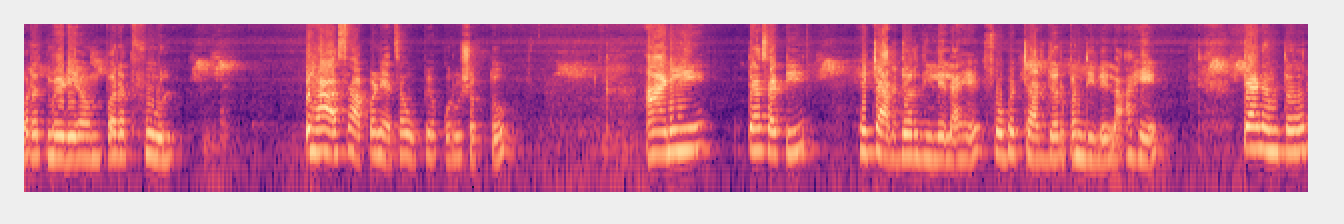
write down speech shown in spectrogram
परत मिडियम परत फुल हा असा आपण याचा उपयोग करू शकतो. आणि त्यासाठी हे चार्जर दिलेलं आहे. सोबत चार्जर पण दिलेला आहे. त्यानंतर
